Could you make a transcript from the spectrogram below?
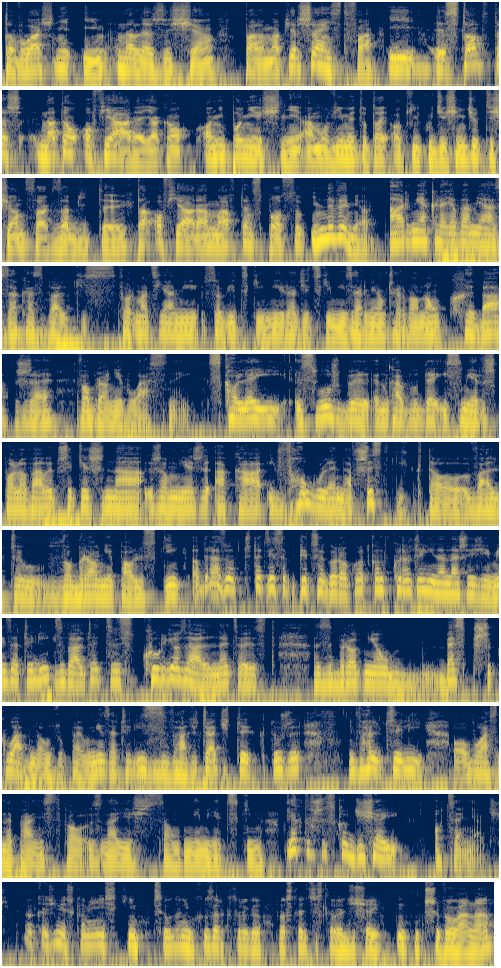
to właśnie im należy się palma pierwszeństwa. I stąd też na tą ofiarę, jaką oni ponieśli, a mówimy tutaj o kilkudziesięciu tysiącach zabitych, ta ofiara ma w ten sposób inny wymiar. Armia Krajowa miała zakaz walki z formacjami sowieckimi, radzieckimi, z Armią Czerwoną, chyba że w obronie własnej. Z kolei służby NKWD i Smiersz polowały przecież na żołnierzy AK i w ogóle na wszystkich, kto walczył w obronie Polski. Od razu od 1941 roku, odkąd wkroczyli na nasze ziemię, zaczęli zwalczać, co jest kuriozalne, co jest zbrodnią bezprzykładną zupełnie, zaczęli zwalczać tych, którzy walczyli o własne państwo z najeźdźcą niemieckim. Jak to wszystko dzisiaj oceniać? Kazimierz Kamieński, pseudonim Huzar, którego postać została dzisiaj przywołana,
